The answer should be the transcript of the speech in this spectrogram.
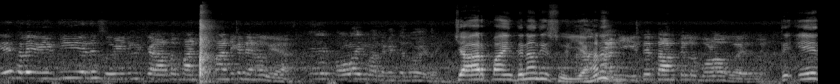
ਇਹ ਥਲੇ ਵੀਰ ਜੀ ਇਹਨੇ ਸੂਈ ਨੂੰ 4 ਤੋਂ 5 5 ਕਿ ਦਿਨ ਹੋ ਗਿਆ। ਇਹ ਬੋਲਾ ਹੀ ਮੰਨ ਕੇ ਚੱਲੋ ਇਹਦਾ। 4-5 ਦਿਨਾਂ ਦੀ ਸੂਈ ਆ ਹਨਾ? ਹਾਂਜੀ ਤੇ 10 ਕਿਲੋ ਬੋਲਾ ਹੋਊਗਾ ਇਹਦੇ ਤੇ ਇਹ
